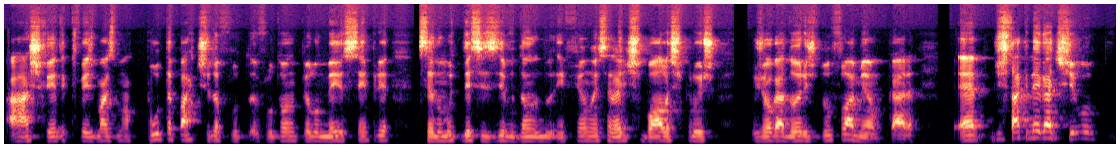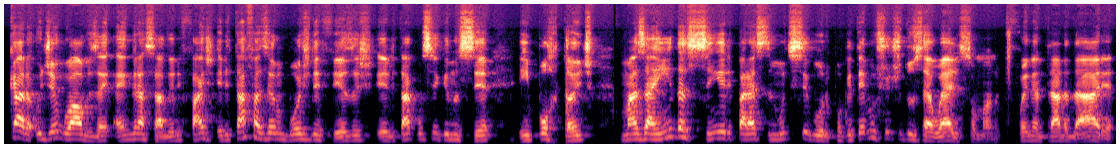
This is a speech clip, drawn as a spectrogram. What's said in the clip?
Arrascaeta, que fez mais uma puta partida flutuando pelo meio, sempre sendo muito decisivo, dando, enfiando excelentes bolas para os jogadores do Flamengo, cara. É, destaque negativo Cara, o Diego Alves é, é, engraçado, ele faz, ele tá fazendo boas defesas, ele tá conseguindo ser importante, mas ainda assim ele parece muito seguro, porque teve um chute do Zé Wellison, mano, que foi na entrada da área,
